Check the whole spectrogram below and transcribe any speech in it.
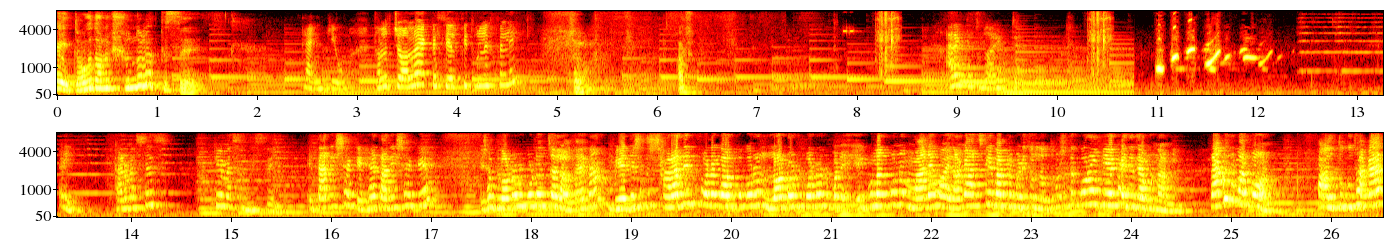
এই তোমাকে তো অনেক সুন্দর লাগতেছে। থ্যাংক ইউ তাহলে চলো একটা সেলফি তুলে ফেলি। চলো। আসো। আরেকটা তুলো আরেকটা। এই কার মেসেজ কে মেসেজ দিচ্ছে এই তানিশাকে হ্যাঁ তানিশাকে? এসব লটর পটর চালাও তাই না? মেয়েদের সাথে সারাদিন ফোনে গল্প করো লটর পটর মানে এগুলা কোনো মানে হয় না। আমি আজকে বাপের বাড়ি চললাম তোমার সাথে কোনো বিয়ে খাইতে যাব না আমি। রাখো তোমার ফোন ফালতু কোথাকার।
